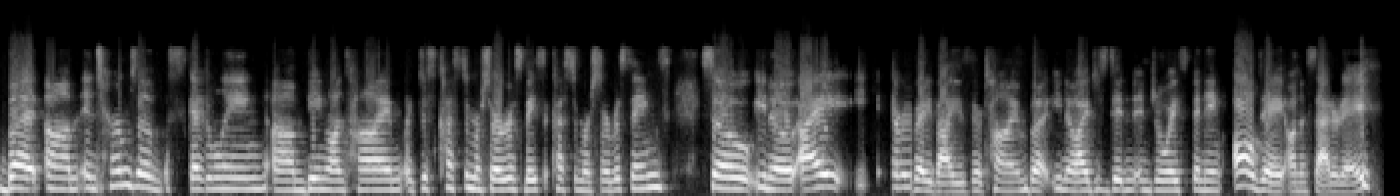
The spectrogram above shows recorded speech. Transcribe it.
But um, in terms of scheduling, um, being on time, like just customer service, basic customer service things. So you know, I everybody values their time, but you know, I just didn't enjoy spending all day on a Saturday.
